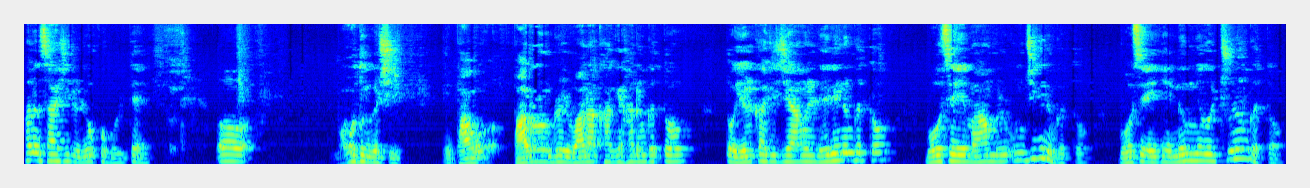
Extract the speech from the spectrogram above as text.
하는 사실을 놓고 볼 때 어, 모든 것이 바로, 바로를 완악하게 하는 것도 또 열 가지 재앙을 내리는 것도 모세의 마음을 움직이는 것도 모세에게 능력을 주는 것도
